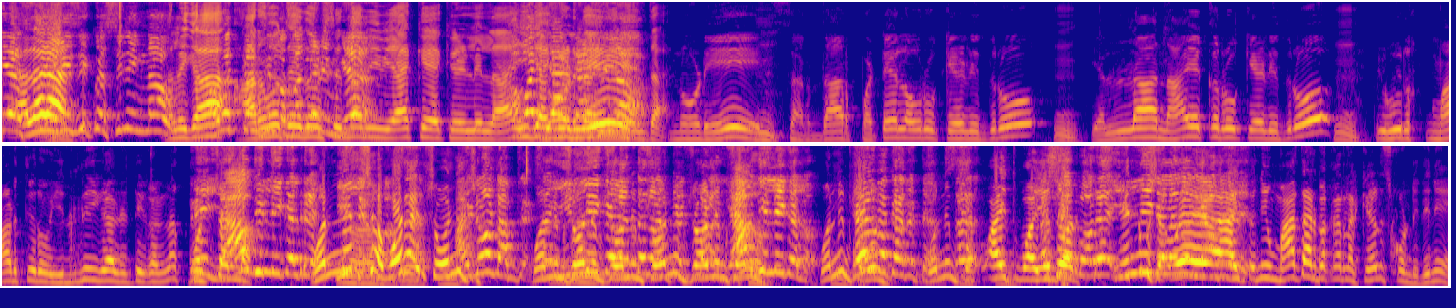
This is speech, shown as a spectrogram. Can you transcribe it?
years? ಅಲ್ಲ, Why is he questioning now? ಅಲ್ಲೀಗ ಅವತ್ತು ಕಳ್ಸಿರೋ ಅರವತ್ತೈದು ವರ್ಷದಿಂದ ನೀವು ಯಾಕೆ ಕೇಳಲಿಲ್ಲ? ಈಗ? ಅಂತ. ನೋಡಿ ಸರ್ದಾರ್ ಪಟೇಲ್ ಅವರು ಕೇಳಿದ್ರು ಎಲ್ಲಾ ನಾಯಕರು ಕೇಳಿದ್ರು ಇವ್ರು ಮಾಡ್ತಿರೋ ಇಲ್ಲಿಗಾಲಿಟಿಗಳನ್ನ ಯಾವ್ದು illegal ರೀ? ಒಂದ್ ನಿಮಿಷ ಒಂದ್ ನಿಮಿಷ ಒಂದ್ ನಿಮಿಷ. ಒಂದ್ ನಿಮಿಷ ಒಂದ್ ನಿಮಿಷ ಅಂತ ಒಂದ್ ನಿಮಿಷ ಒಂದ್ ನಿಮಿಷ ಒಂದ್ ನಿಮಿಷ ಹೇಳ್ಬೇಕಾಗುತ್ತೆ, ಒಂದ್ ನಿಮಿಷ ಆಯ್ತು ಆಯ್ತು ನೀವು ಮಾತಾಡ್ಬೇಕಾದ್ರೆ ನಾನು ಕೇಳಿಸ್ಕೊಂಡಿದ್ದೀನಿ.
